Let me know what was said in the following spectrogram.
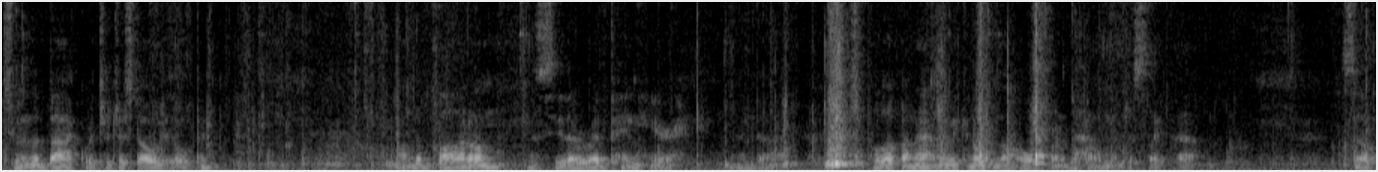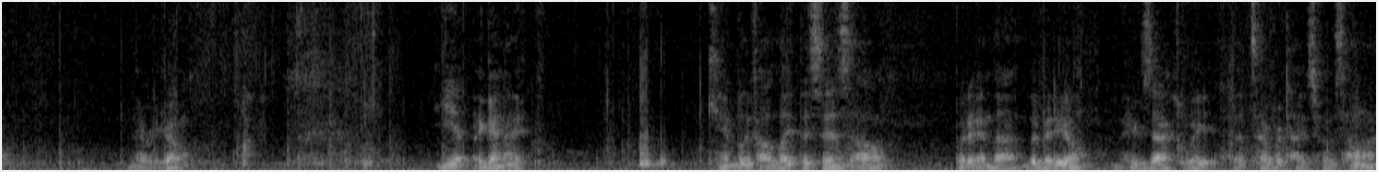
two in the back which are just always open. On the bottom, you'll see that red pin here, and uh, just pull up on that, and then we can open the whole front of the helmet just like that. So, there we go. Yeah, again, I can't believe how light this is. I'll put it in the, the video, the exact weight that's advertised for this helmet.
